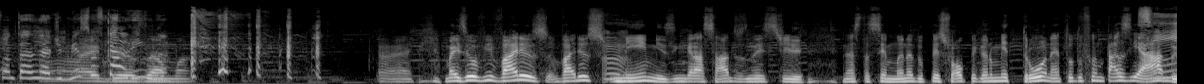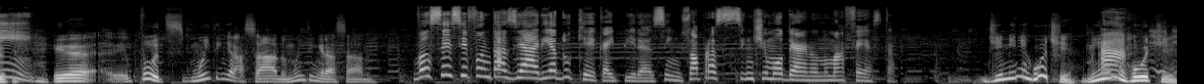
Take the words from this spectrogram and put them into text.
Fantasia de Ai, vai ficar Deus linda. Mas eu vi vários, vários Hum. memes engraçados neste, nesta semana do pessoal pegando metrô, né? Tudo fantasiado. Sim. É, putz, muito engraçado, muito engraçado. Você se fantasiaria do que, caipira? Assim, só pra se sentir moderno numa festa. De mini Ruth. Mini Ah, Ruth. aí não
